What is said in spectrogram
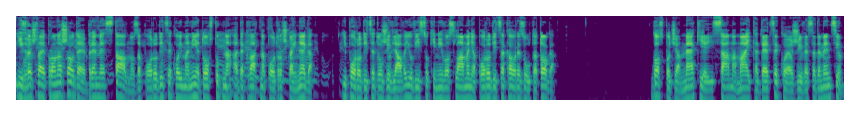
Izveštaj je pronašao da je breme stalno za porodice kojima nije dostupna adekvatna podrška i nega i porodice doživljavaju visoki nivo slamanja porodica kao rezultat toga. Gospođa Mack je i sama majka dece koja žive sa demencijom.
